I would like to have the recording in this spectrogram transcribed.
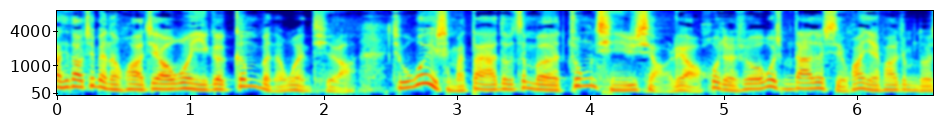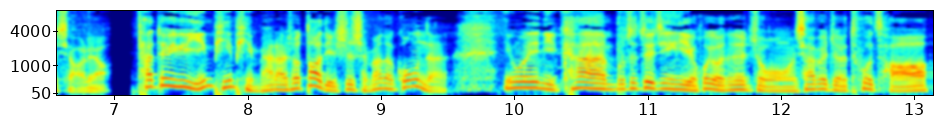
话题到这边的话，就要问一个根本的问题了：就为什么大家都这么钟情于小料，或者说为什么大家都喜欢研发这么多小料？它对于饮品品牌来说到底是什么样的功能？因为你看，不是最近也会有那种消费者吐槽，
